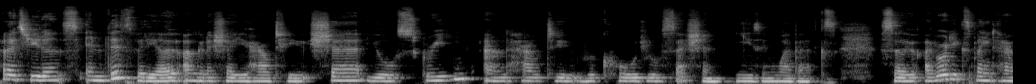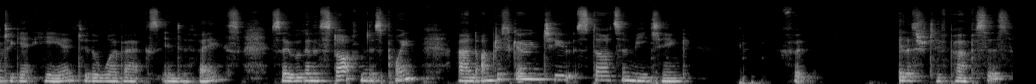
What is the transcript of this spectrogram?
Hello students, in this video I'm going to show you how to share your screen and how to record your session using WebEx. So I've already explained how to get here to the WebEx interface. So we're going to start from this point and I'm just going to start a meeting for illustrative purposes.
